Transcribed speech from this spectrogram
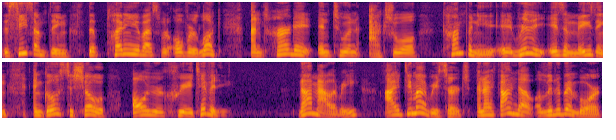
to see something that plenty of us would overlook and turn it into an actual company. It really is amazing and goes to show all your creativity. Now, Mallory, I did my research and I found out a little bit more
